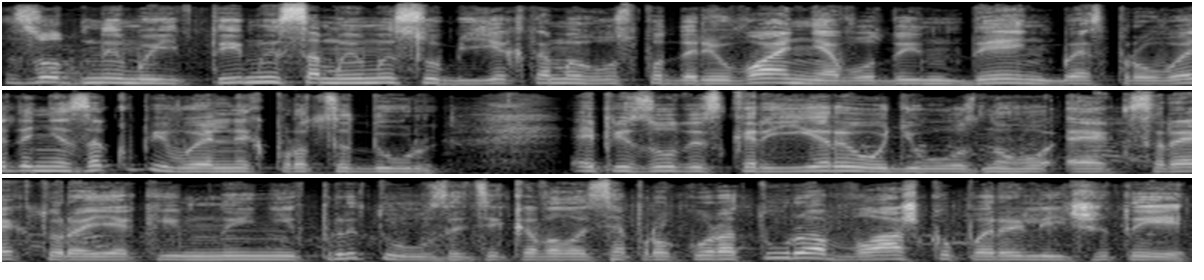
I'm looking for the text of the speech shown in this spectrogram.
з одними й тими самими суб'єктами господарювання в один день без проведення закупівельних процедур. Епізоди з кар'єри одіозного екс-ректора, яким нині впритул зацікавилася прокуратура, важко перелічити.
